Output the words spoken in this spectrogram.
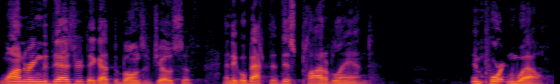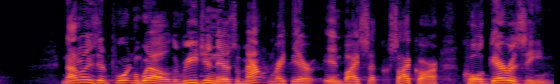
wandering the desert, they got the bones of Joseph, and they go back to this plot of land. Important well. Not only is it important well, the region, there's a mountain right there in by Sychar called Gerizim.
